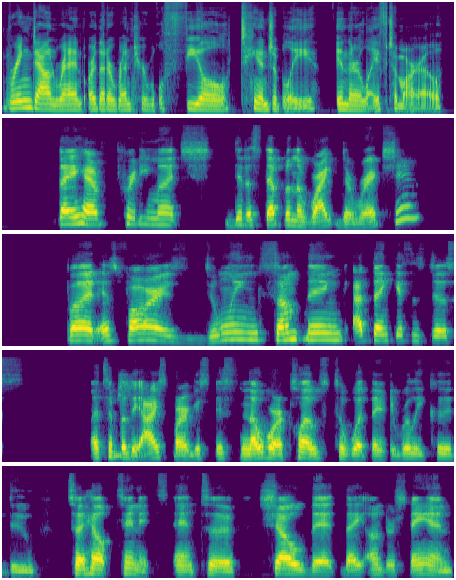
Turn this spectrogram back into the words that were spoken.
bring down rent or that a renter will feel tangibly in their life tomorrow. They have pretty much did a step in the right direction. But as far as doing something, I think this is just a tip of the iceberg. It's, it's nowhere close to what they really could do to help tenants and to show that they understand.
